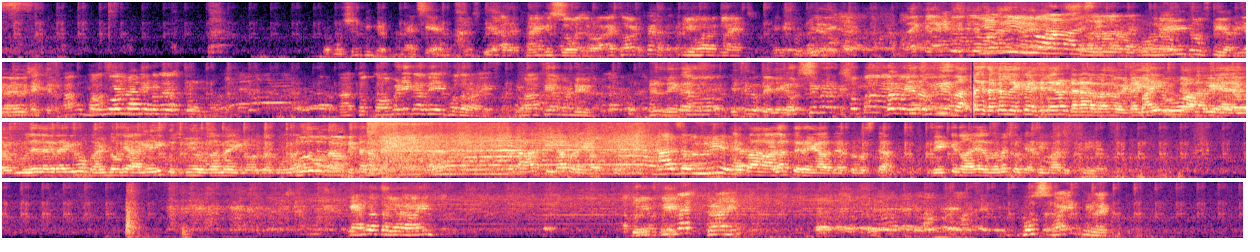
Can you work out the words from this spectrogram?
प्रमोशन भी करना ऐसे है अरे thank you so much I thought you are a client भाई क्लाइंट इसलिए बोला ये भी है हुआ ऐसे। वो मेरी दोस्ती है ये वो बोल रहा है मेरी दोस्ती पता है। है? हाँ, तो कॉमेडी का भी एक होता एक माफिया मंडी। देखा इसी को पेलेगा गुरसिमरन खम्मा पर मुझे तो बात की शक्ल देख के ऐसे लग रहा डरा डरा बैठा है। भाई वो आ गया है। मुझे लग रहा है कि वो भंड होके आ गया कि कुछ भी होगा मैं इग्नोर कर दूँगा। वो तो बोलता है मैं पीता पीना पड़ेगा उसको हाँ ज़रूरी है ऐसा हालत रहेगा उधर तो उसका देख के तो आया होगा ना शो कैसी मार उठती है कैसा चल रहा है भाई Do you feel like crying? Who's, why you feel like?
